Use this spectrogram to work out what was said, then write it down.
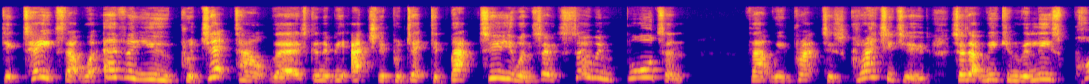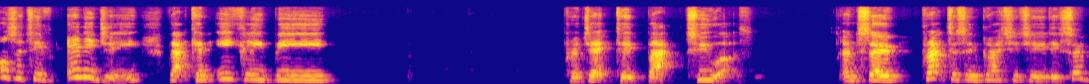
dictates that whatever you project out there is going to be actually projected back to you and so it's so important that we practice gratitude so that we can release positive energy that can equally be projected back to us. And so, practicing gratitude is so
